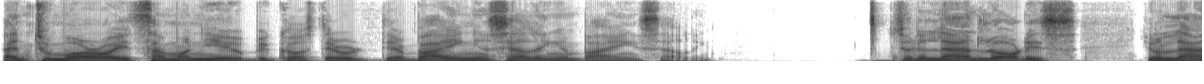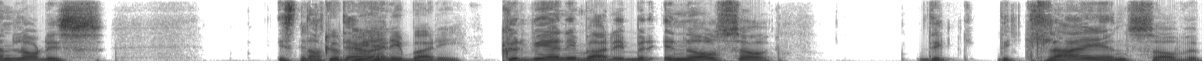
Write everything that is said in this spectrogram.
And tomorrow it's someone new because they're they're buying and selling and buying and selling. So the landlord is your landlord is is it not could there. be anybody. Could be anybody, but and also the the clients of a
